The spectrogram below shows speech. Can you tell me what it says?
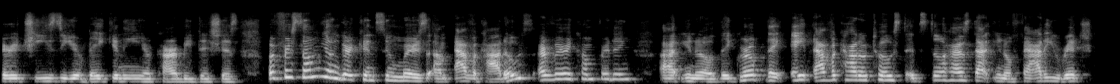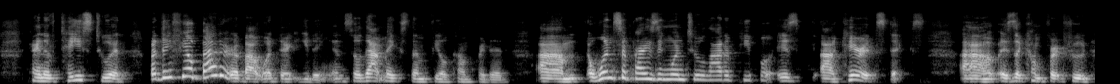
very cheesy or bacony or carby dishes. But for some younger consumers, um, avocados are very comforting. Uh, you know, they grew up, they ate avocado toast. It still has that, you know, fatty, rich kind of taste to it, but they feel better about what they're eating. And so that makes them feel comforted. Um, one surprising one to a lot of people is uh, carrot sticks uh, is a comfort food.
